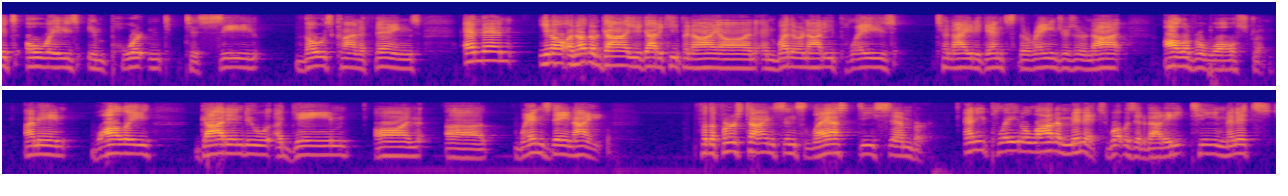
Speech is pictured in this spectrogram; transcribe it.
It's always important to see those kind of things. And then, you know, another guy you got to keep an eye on, and whether or not he plays tonight against the Rangers or not, Oliver Wahlstrom. I mean, Wally got into a game on uh, Wednesday night for the first time since last December. And he played a lot of minutes. What was it, about 18 minutes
